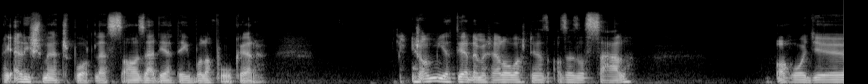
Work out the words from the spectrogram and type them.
meg elismert sport lesz a hazárjátékból a póker. És ami miatt érdemes elolvasni, az, az ez a szál, ahogy,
